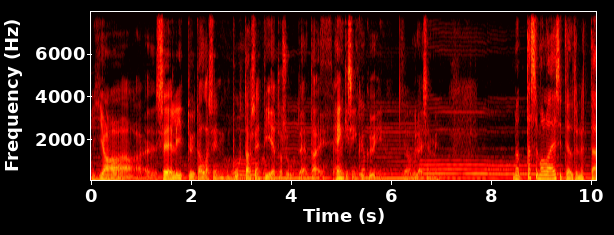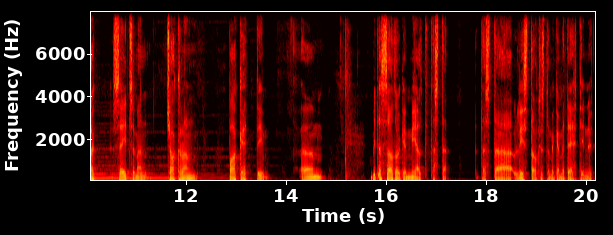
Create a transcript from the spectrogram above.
Ja se liittyy tällaiseen niin kuin puhtaaseen tietoisuuteen tai henkisiin kykyihin yleisemmin. No tässä me ollaan esitelty nyt tämä seitsemän chakran paketti. Öm, mitä sä oot oikein mieltä tästä tästä listauksesta, mikä me tehtiin nyt?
